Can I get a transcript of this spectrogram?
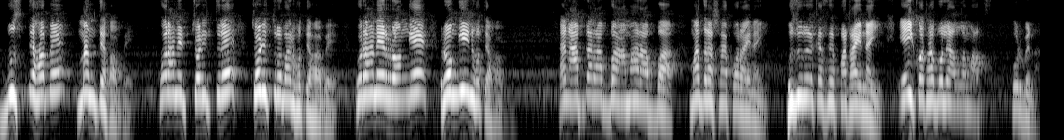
বুঝতে হবে, মানতে হবে। কোরআনের চরিত্রে চরিত্রবান হতে হবে। কোরআনের রঙে রঙিন হতে হবে। কারণ আপনার আব্বা, আমার আব্বা মাদ্রাসায় পড়ায় নাই। হুজুরের কাছে পাঠায় নাই। এই কথা বলে আল্লাহ মাফ করবে না।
